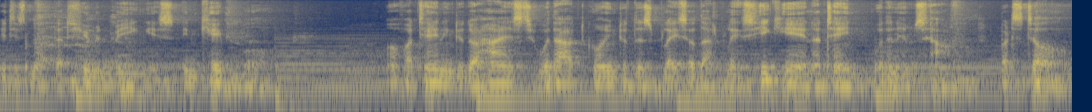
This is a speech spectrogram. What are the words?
It is not that human being is incapable of attaining to the highest without going to this place or that place. He can attain within himself, but still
